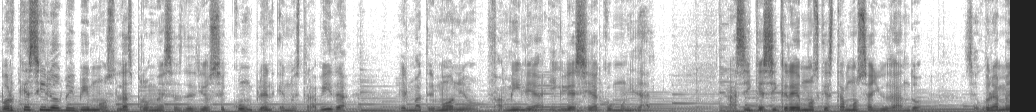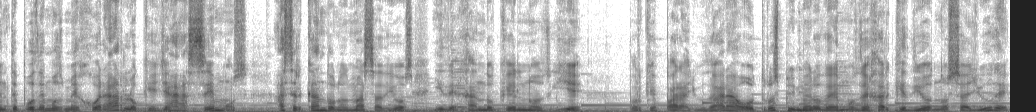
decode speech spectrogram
porque si los vivimos, las promesas de Dios se cumplen en nuestra vida, el matrimonio, familia, iglesia, comunidad. Así que si creemos que estamos ayudando, seguramente podemos mejorar lo que ya hacemos, acercándonos más a Dios y dejando que Él nos guíe, porque para ayudar a otros primero debemos dejar que Dios nos ayude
